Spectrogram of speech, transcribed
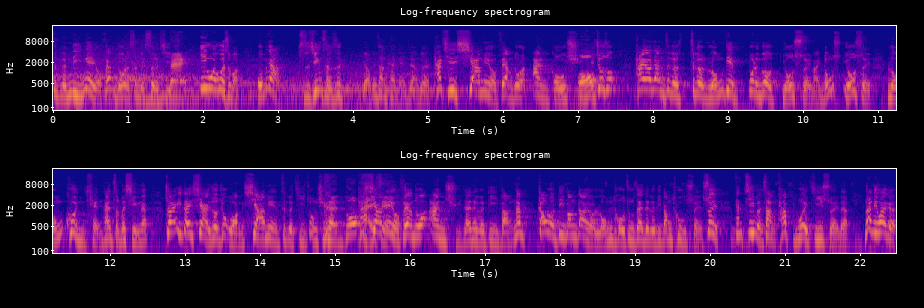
这个里面有非常多的这个设计。对，因为为什么？我们讲紫禁城是表面上看起来这样，对，它其实下面有非常多的暗沟渠，也就是说。他要让这个这个龙殿不能够有水嘛，龙有水龙困浅滩怎么行呢？所以它一旦下雨之后就往下面这个集中区，很多排水，下面有非常多暗渠在那个地方。那高的地方当然有龙头柱在这个地方吐水，所以它基本上它不会积水的。那另外一个，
